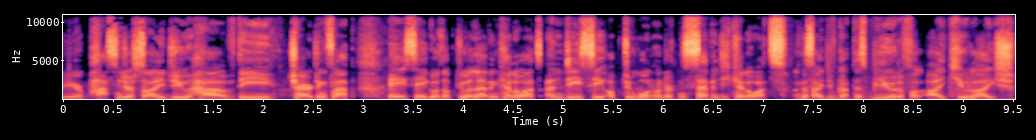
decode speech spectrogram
rear passenger side you have the charging flap AC goes up to 11 kilowatts and DC up to 170 kilowatts on the side you've got this beautiful IQ light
